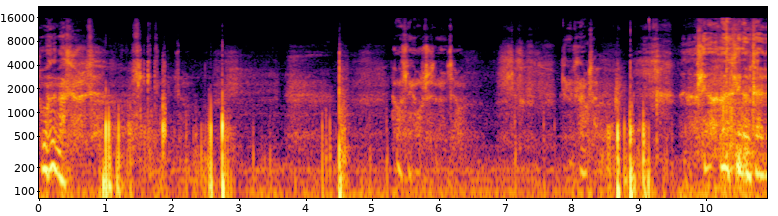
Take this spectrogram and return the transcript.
Tomate más. Slänga ut den.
